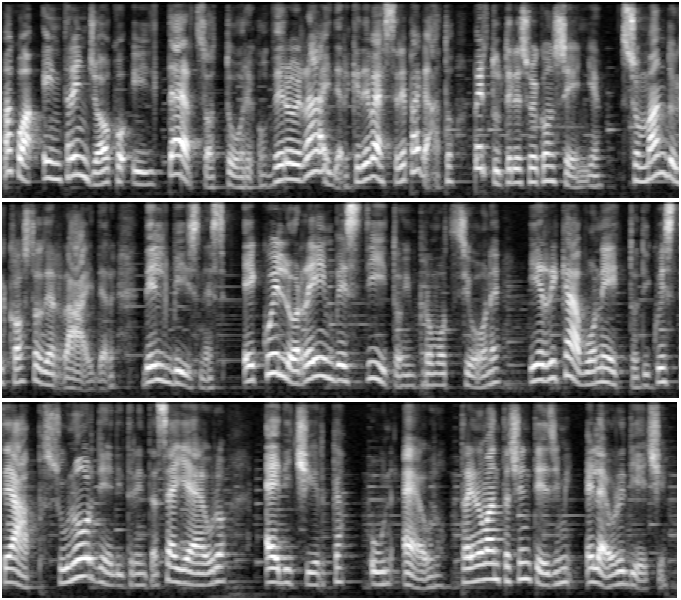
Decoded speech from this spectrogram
ma qua entra in gioco il terzo attore, ovvero il rider, che deve essere pagato per tutte le sue consegne. Sommando il costo del rider, del business e quello reinvestito in promozione, il ricavo netto di queste app su un ordine di 36 euro è di circa 1 euro, tra i 90 centesimi e l'euro 10.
